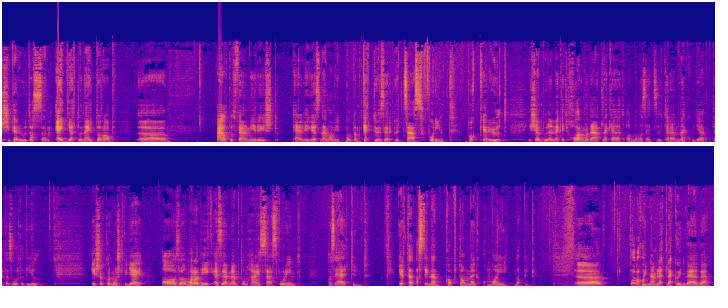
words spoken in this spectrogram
sikerült azt hiszem egyetlen egy darab uh, állapotfelmérést elvégeznem, amit mondtam 2500 forintba került, és ebből ennek egy harmadát le kellett adnom az edzőteremnek, ugye? Tehát ez volt a deal. És akkor most figyelj, az a maradék ezer nem tudom hány száz forint, az eltűnt. Érted? Azt én nem kaptam meg a mai napig. Uh, valahogy nem lett lekönyvelve,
